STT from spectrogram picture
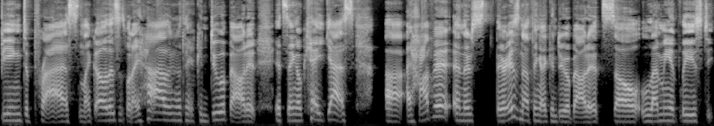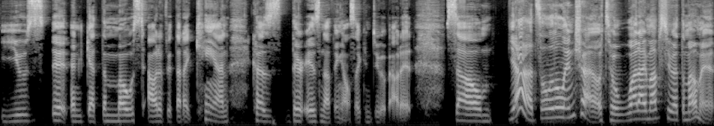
being depressed and like oh this is what i have and nothing i can do about it it's saying okay yes uh, i have it and there's there is nothing i can do about it. So let me at least use it and get the most out of it that i can because there is nothing else i can do about it. So yeah, it's a little intro to what I'm up to at the moment.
